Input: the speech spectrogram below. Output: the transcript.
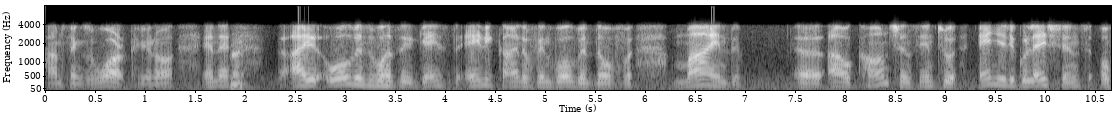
hamstring's work you know and right. i always was against any kind of involvement of mind uh, our conscience into any regulations of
